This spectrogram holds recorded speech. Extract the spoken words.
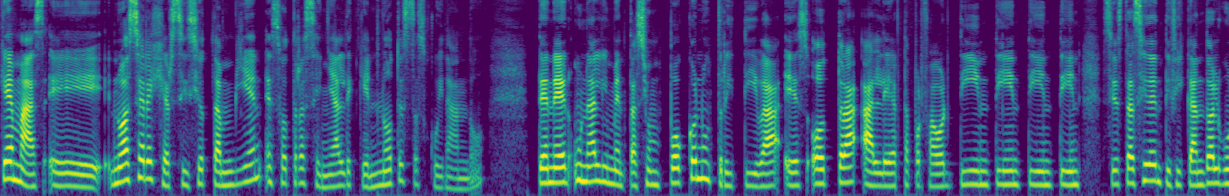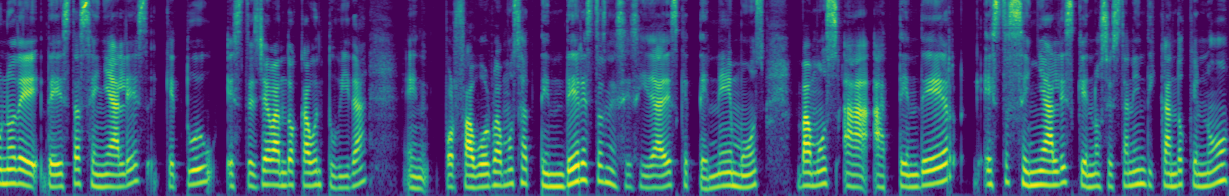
¿Qué más? Eh, no hacer ejercicio también es otra señal de que no te estás cuidando. Tener una alimentación poco nutritiva es otra alerta, por favor, tin, tin, tin, tin. Si estás identificando alguno de, estas señales que tú estés llevando a cabo en tu vida, por favor, vamos a atender estas necesidades que tenemos, vamos a atender estas señales que nos están indicando que no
